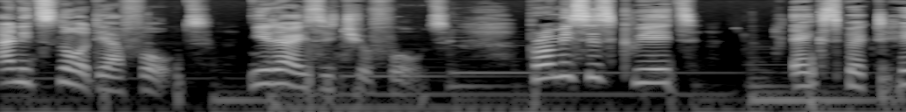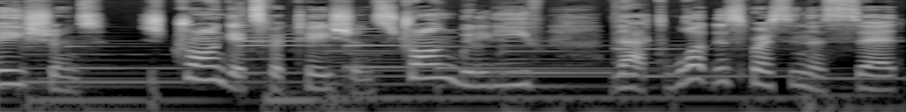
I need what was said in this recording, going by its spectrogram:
And it's not their fault, neither is it your fault. Promises create expectations, strong expectations, strong belief that what this person has said,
